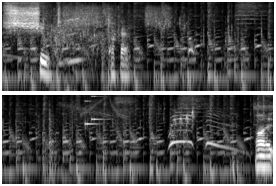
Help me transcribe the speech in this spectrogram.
Shoot. Okay. Oh,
